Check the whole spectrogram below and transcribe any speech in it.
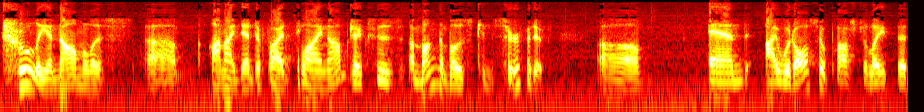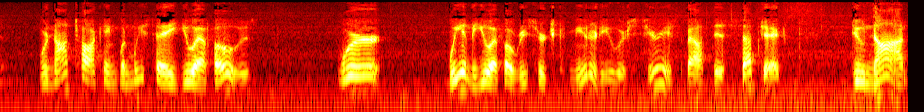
truly anomalous, um, unidentified flying objects, is among the most conservative. Um, and I would also postulate that we're not talking when we say UFOs. We're we in the UFO research community who are serious about this subject do not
